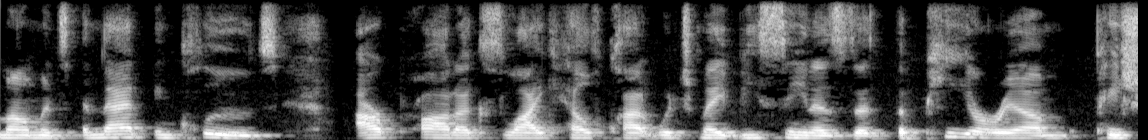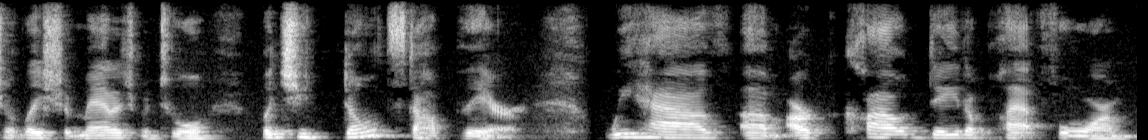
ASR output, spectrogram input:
moments, and that includes our products like Health Cloud, which may be seen as the, the PRM, patient relationship management tool. But you don't stop there. We have um, our cloud data platform,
